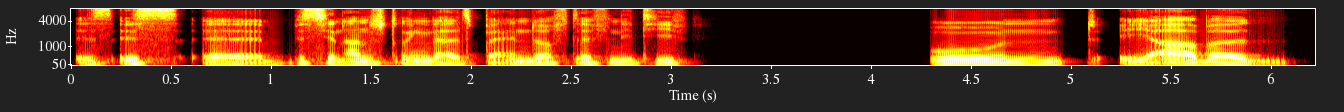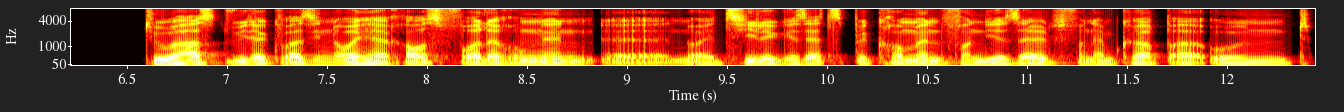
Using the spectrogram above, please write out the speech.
es ist äh, ein bisschen anstrengender als bei Endorf, definitiv. Und ja, aber du hast wieder quasi neue Herausforderungen, äh, neue Ziele gesetzt bekommen von dir selbst, von deinem Körper. Und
